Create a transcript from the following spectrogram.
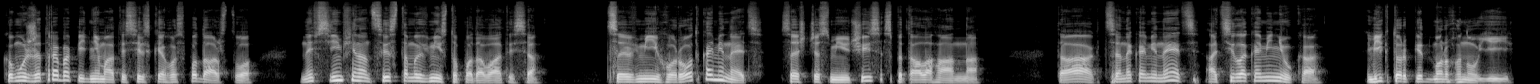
Комусь же треба піднімати сільське господарство, не всім фінансистами в місто подаватися. Це в мій город камінець? все ще сміючись, спитала Ганна. Так, це не камінець, а ціла камінюка. Віктор підморгнув їй.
